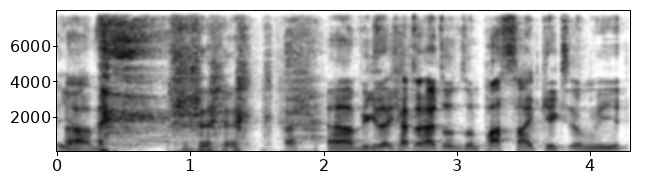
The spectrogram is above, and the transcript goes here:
Ja. Ähm, äh, wie gesagt, ich hatte halt so, so ein paar Sidekicks irgendwie,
